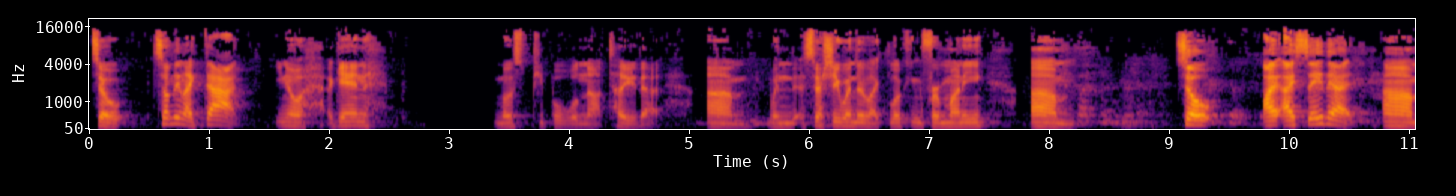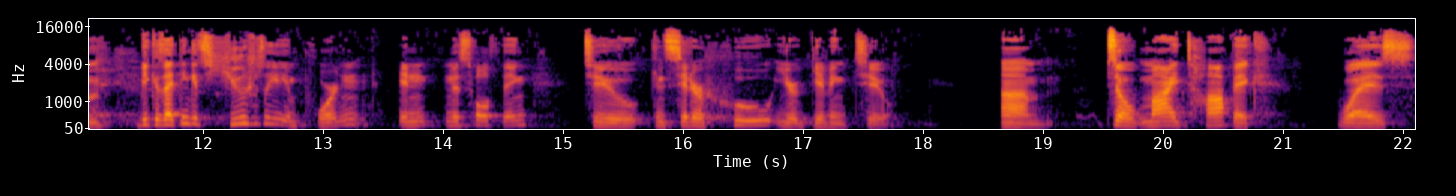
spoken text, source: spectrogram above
So something like that you know, again, most people will not tell you that, um, when, especially when they're like looking for money. Um, so I, I, say that um, because I think it's hugely important in, in, this whole thing to consider who you're giving to. Um, so my topic was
